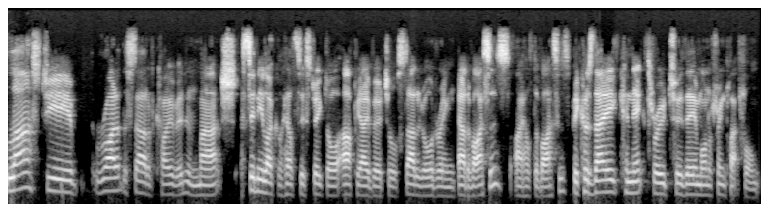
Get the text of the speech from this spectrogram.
Last year, right at the start of COVID in March, Sydney Local Health District or RPA Virtual started ordering our devices, iHealth devices, because they connect through to their monitoring platform.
